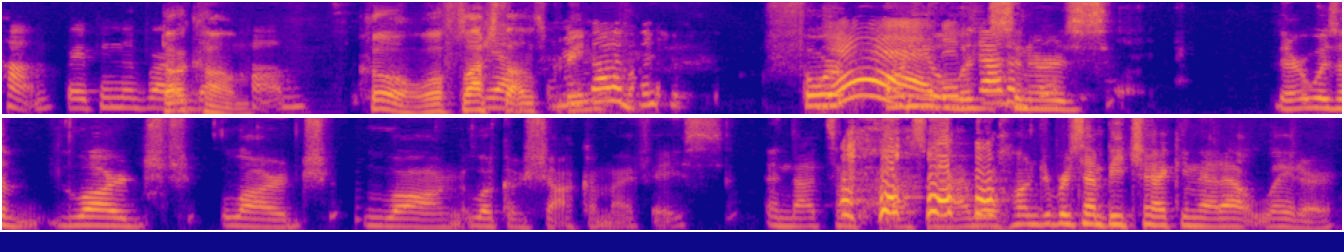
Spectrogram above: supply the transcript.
.com. Bravingthebard.com. com. Cool. We'll flash Yeah, that on screen. got a bunch of For Yeah, audio they've got a listeners, there was a large, large, long look of shock on my face, and that's awesome. I will 100% be checking that out later.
